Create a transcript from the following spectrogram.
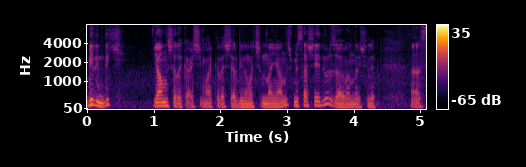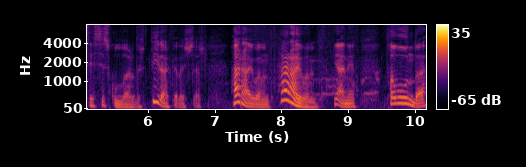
bilindik yanlışa da karşıyım arkadaşlar benim açımdan yanlış. Mesela şey diyoruz hayvanlar için hep e, sessiz kullardır. Değil arkadaşlar. Her hayvanın, her hayvanın yani tavuğun da,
